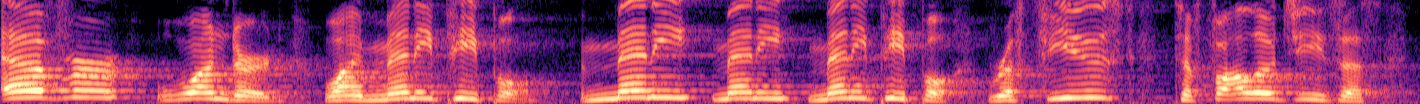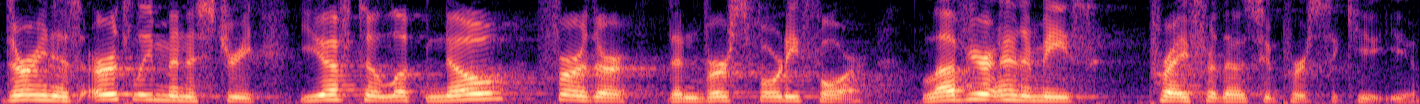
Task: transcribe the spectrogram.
ever wondered why many people, many, many, many people refused to follow Jesus during his earthly ministry, you have to look no further than verse 44. Love your enemies, pray for those who persecute you.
